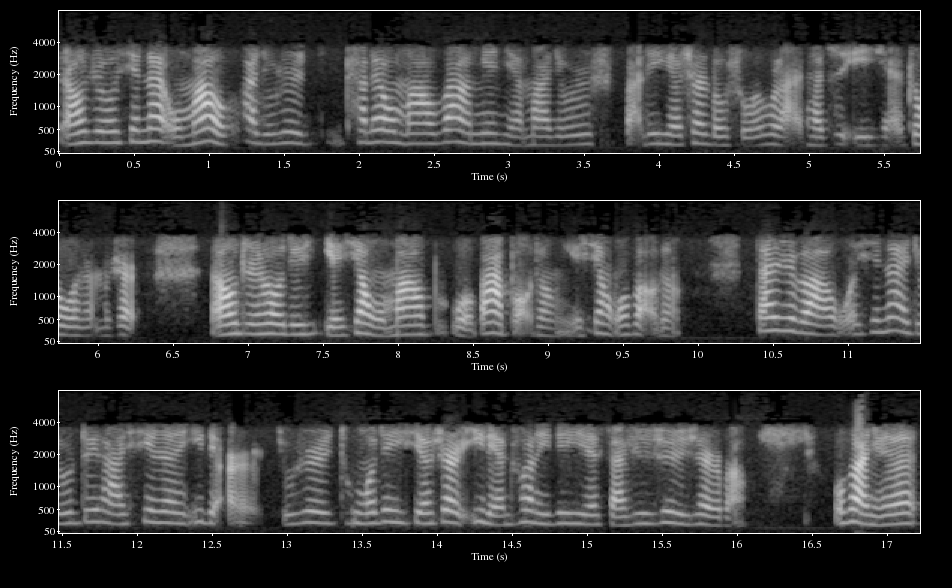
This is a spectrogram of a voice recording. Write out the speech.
然后之后现在我妈我爸就是他在我妈我爸面前吧，就是把这些事儿都说出来，他自己以前做过什么事儿。然后之后就也向我妈我爸保证，也向我保证。但是吧，我现在就是对他信任一点儿，就是通过这些事儿一连串的这些三四次的事儿吧，我感觉。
